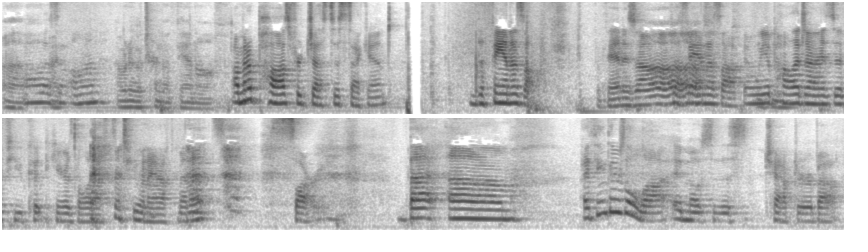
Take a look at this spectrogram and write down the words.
Um, oh is I, it on? I'm gonna go turn the fan off. i'm gonna pause for just a second. The fan is off The fan is off. the fan is off and we Mhm. apologize if you couldn't hear the last two and a half minutes sorry but um i think there's a lot in most of this chapter about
